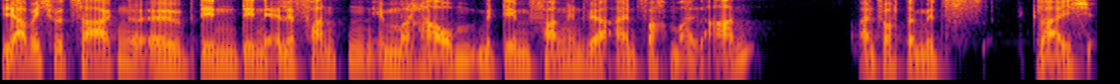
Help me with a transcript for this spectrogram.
Ja, aber ich würde sagen, äh, den, den Elefanten im Raum, mit dem fangen wir einfach mal an. Einfach damit es gleich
